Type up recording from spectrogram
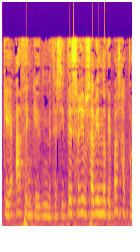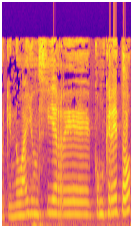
que, hacen que necesites seguir sabiendo qué pasa, porque no hay un cierre concreto,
